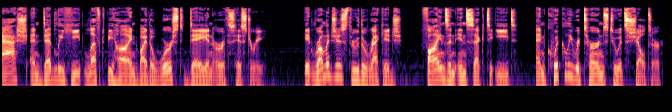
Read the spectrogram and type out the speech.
ash, and deadly heat left behind by the worst day in Earth's history. It rummages through the wreckage, finds an insect to eat, and quickly returns to its shelter.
